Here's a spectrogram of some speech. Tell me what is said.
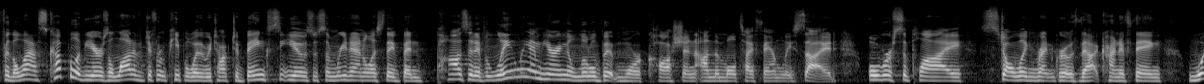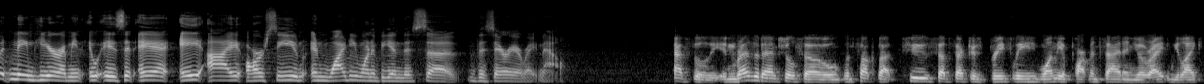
for the last couple of years, a lot of different people, whether we talk to bank CEOs or some REIT analysts, they've been positive. Lately, I'm hearing a little bit more caution on the multifamily side. Oversupply, stalling rent growth, that kind of thing. What name here? I mean, is it AIRC, and why do you want to be in this uh, this area right now? Absolutely. In residential, so let's talk about two subsectors briefly. One, the apartment side, and you're right, we like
